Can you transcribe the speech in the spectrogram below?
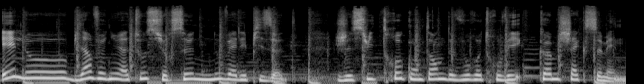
Hello Bienvenue à tous sur ce nouvel épisode. Je suis trop contente de vous retrouver comme chaque semaine.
